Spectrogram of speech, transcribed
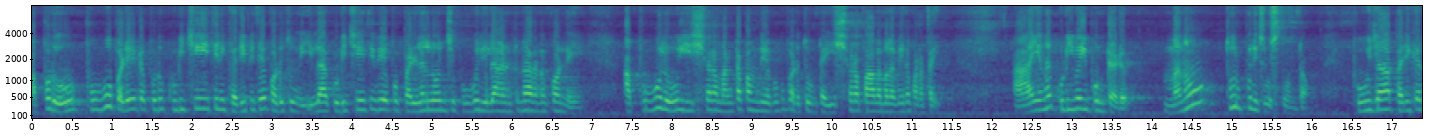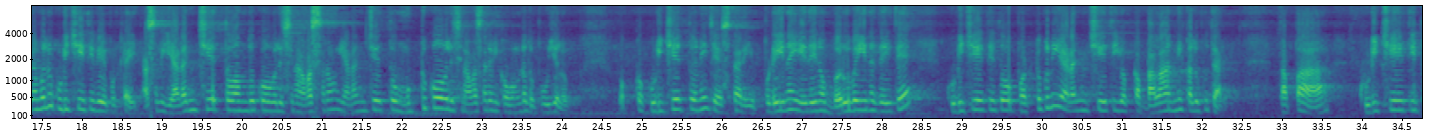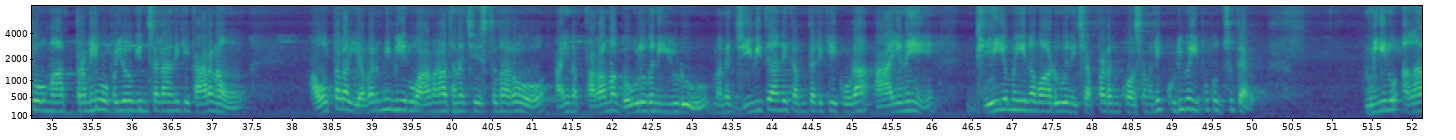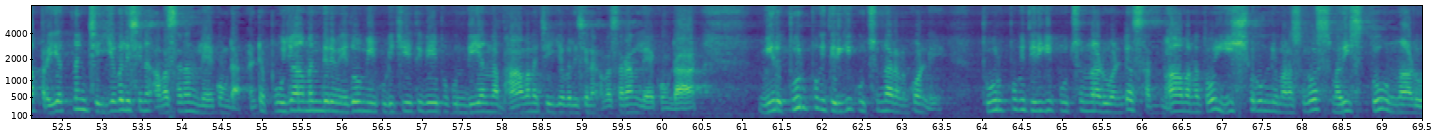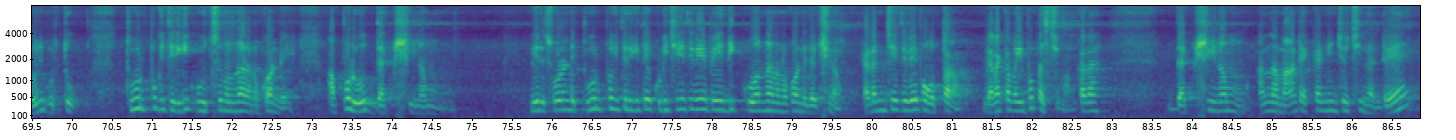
అప్పుడు పువ్వు పడేటప్పుడు కుడి చేతిని కదిపితే పడుతుంది. ఇలా కుడి చేతి వైపు పళ్ళెంలోంచి పువ్వులు ఇలా అంటున్నారు అనుకోండి ఆ పువ్వులు ఈశ్వర మంటపం వైపుకు పడుతుంటాయి ఈశ్వర పాదముల మీద పడతాయి. ఆయన కుడివైపు ఉంటాడు. మనం తూర్పుని చూస్తూ ఉంటాం. పూజా పరికరములు కుడి చేతి వైపు ఉంటాయి. అసలు ఎడం చేత్తో అందుకోవలసిన అవసరం ఎడం చేత్తో ముట్టుకోవలసిన అవసరం ఇక ఉండదు పూజలో. ఒక్క కుడి చేత్తోనే చేస్తారు. ఎప్పుడైనా ఏదైనా బరువైనదైతే కుడి చేతితో పట్టుకుని ఎడం చేతి యొక్క బలాన్ని కలుపుతారు. తప్ప కుడి చేతితో మాత్రమే ఉపయోగించడానికి కారణం అవతల ఎవరిని మీరు ఆరాధన చేస్తున్నారో ఆయన పరమ గౌరవనీయుడు మన జీవితానికి అంతటికీ కూడా ఆయనే ధ్యేయమైన వాడు అని చెప్పడం కోసమని కుడివైపు ఉంచుతారు. మీరు అలా ప్రయత్నం చెయ్యవలసిన అవసరం లేకుండా అంటే పూజా మందిరం ఏదో మీ కుడి చేతి వేపుకుంది అన్న భావన చెయ్యవలసిన అవసరం లేకుండా మీరు తూర్పుకి తిరిగి కూర్చున్నారనుకోండి తూర్పుకి తిరిగి కూర్చున్నాడు అంటే సద్భావనతో ఈశ్వరుణ్ణి మనసులో స్మరిస్తూ ఉన్నాడు అని గుర్తు. తూర్పుకి తిరిగి కూర్చుని ఉన్నాడు అనుకోండి అప్పుడు దక్షిణం. మీరు చూడండి తూర్పుకి తిరిగితే కుడి చేతి వైపు ఏ దిక్కు అన్నాను అనుకోండి దక్షిణం. ఎడం చేతి వైపు ఉత్తరం. వెనక వైపు పశ్చిమం కదా? దక్షిణం అన్న మాట ఎక్కడి నుంచి వచ్చిందంటే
